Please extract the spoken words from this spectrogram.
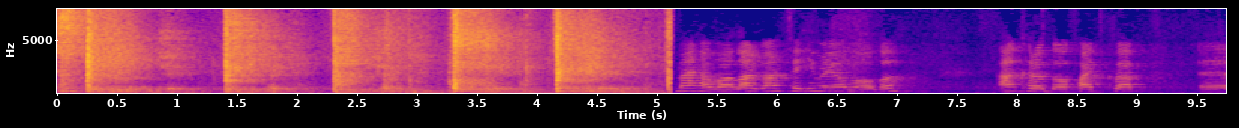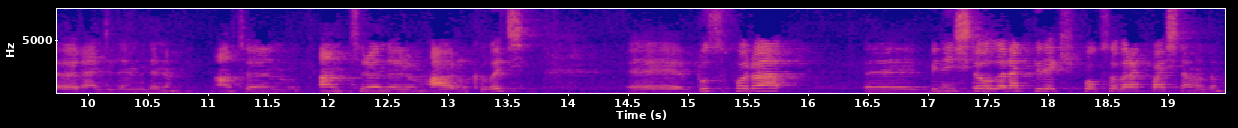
Çek. Çek. Çek. Çek. Merhabalar, ben Fehime Yoloğlu. Ankara Doğu Fight Club e, öğrencilerindenim. Antrenörüm, antrenörüm Harun Kılıç. E, bu spora e, bilinçli olarak direkt kickbox olarak başlamadım.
